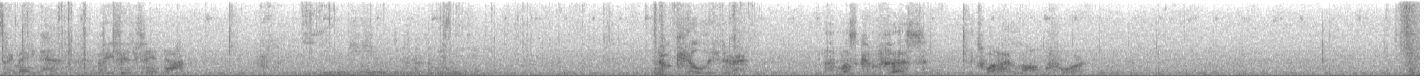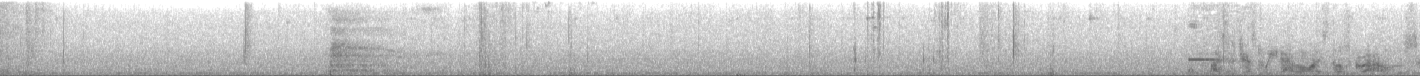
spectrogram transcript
Squads remain. Fail now. New kill leader. I must confess, it's what I long for. I suggest we analyze those grounds.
